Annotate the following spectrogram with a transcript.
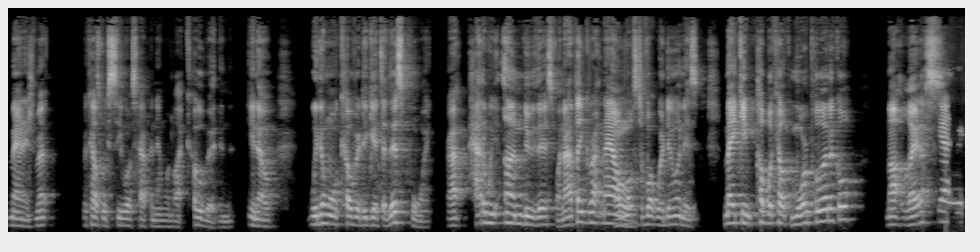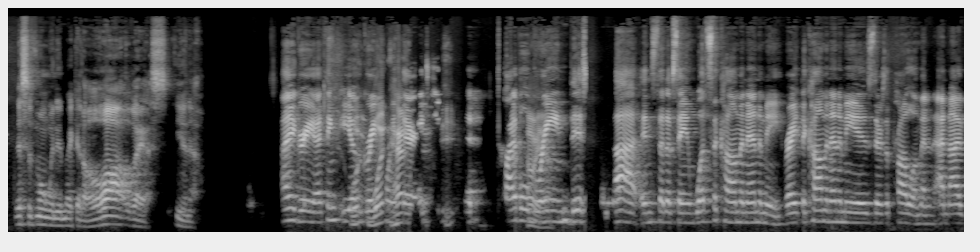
management, because we see what's happening with like COVID, and you know, we don't want COVID to get to this point, right? How do we undo this one? I think right now oh. most of what we're doing is making public health more political, not less. Yeah. This is one we need to make it a lot less. You know. I agree. I think you have what, a great point ha- there. It's that tribal oh, brain yeah. this that instead of saying what's the common enemy, right? The common enemy is there's a problem, and and I've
